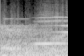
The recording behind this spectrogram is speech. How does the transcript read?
Jesus.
